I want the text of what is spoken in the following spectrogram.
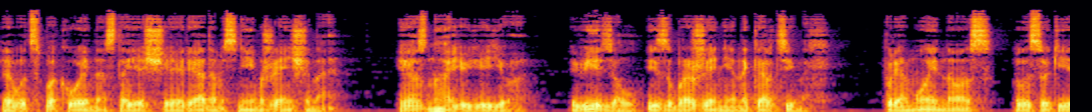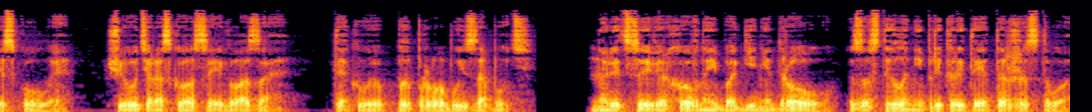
а вот спокойно стоящая рядом с ним женщина... Я знаю ее. Видел изображение на картинах. Прямой нос, высокие скулы, чуть раскосые глаза. Такую попробуй забудь. На лице верховной богини Дроу застыло неприкрытое торжество.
